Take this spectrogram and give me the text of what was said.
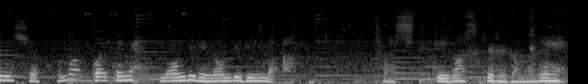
よいしょ。まあ、こうやってね、のんびりのんびり今、走っていますけれどもね。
